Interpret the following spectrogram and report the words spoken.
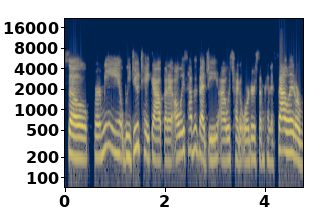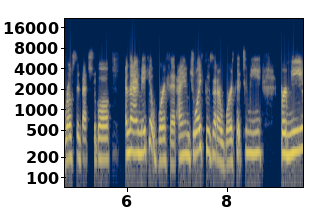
So for me, we do takeout, but I always have a veggie. I always try to order some kind of salad or roasted vegetable, and then I make it worth it. I enjoy foods that are worth it to me. For me,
